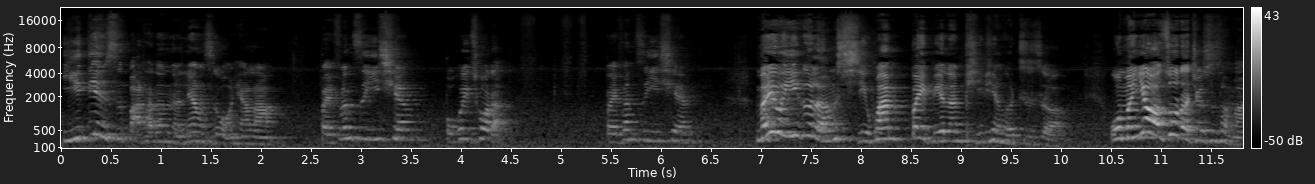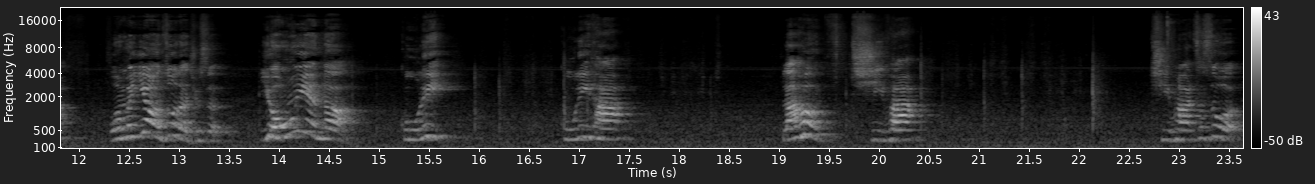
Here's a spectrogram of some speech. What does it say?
一定是把他的能量值往下拉，百分之一千不会错的，百分之一千。没有一个人喜欢被别人批评和指责。我们要做的就是什么？我们要做的就是永远的鼓励，鼓励他，然后启发，启发。这是我，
